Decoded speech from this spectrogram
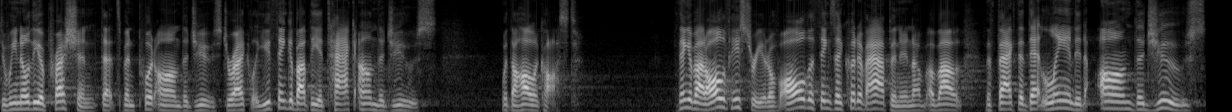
Do we know the oppression that's been put on the Jews directly? You think about the attack on the Jews with the Holocaust. Think about all of history and of all the things that could have happened and about the fact that that landed on the Jews.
